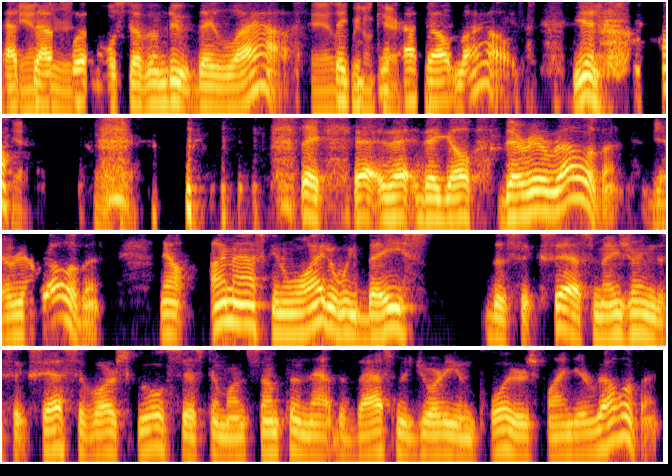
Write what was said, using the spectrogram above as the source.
that's, that's what most of them do. They laugh. Yeah, they just laugh out loud. You know? yeah, they, they, they go, they're irrelevant. Yeah. They're irrelevant. Now, I'm asking, why do we base the success, measuring the success of our school system on something that the vast majority of employers find irrelevant?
